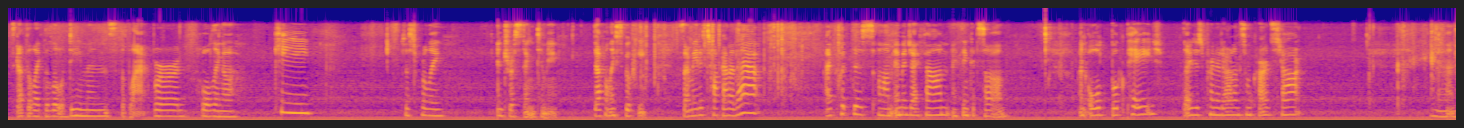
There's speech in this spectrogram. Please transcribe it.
It's got the like the little demons, the blackbird holding a key. Just really interesting to me. Definitely spooky. So I made a tuck out of that. I put this um, image I found. I think it's a, uh, an old book page that I just printed out on some cardstock. And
